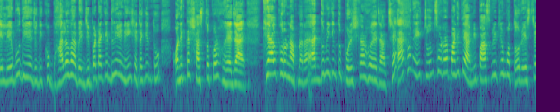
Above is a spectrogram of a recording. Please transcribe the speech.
এই লেবু দিয়ে যদি খুব ভালোভাবে জিব্বাটাকে ধুয়ে নিই, সেটা কিন্তু অনেকটা স্বাস্থ্যকর হয়ে যায়। খেয়াল করুন আপনারা একদমই কিন্তু পরিষ্কার হয়ে যাচ্ছে। এখন এই চুন সোডার পানিতে আমি পাঁচ মিনিটের মতো রেস্টে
